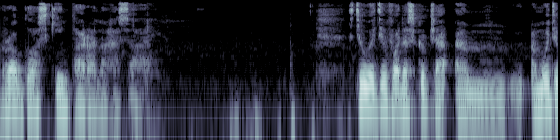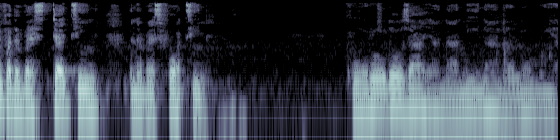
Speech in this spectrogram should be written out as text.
Rogoskim Paranahasai. Still waiting for the scripture. Um, I'm waiting for the verse 13 and the verse 14. Kurodozaya nanina nanoya.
